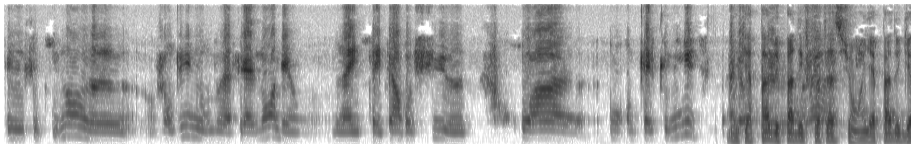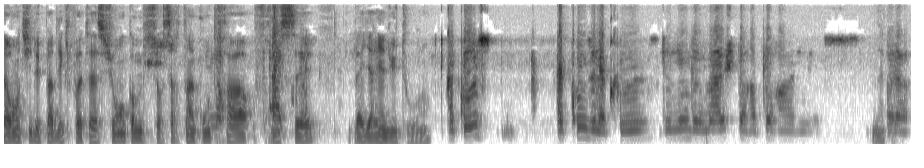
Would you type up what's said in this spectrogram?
et, effectivement, aujourd'hui, nous, on a fait la demande et on, ça a été un refus froid en, quelques minutes. Donc il n'y a pas de perte d'exploitation, hein. il n'y a pas de garantie de perte d'exploitation comme sur certains contrats français. Là, il n'y a rien du tout. Hein. À cause, à cause de la clause de non-dommage par rapport à. Voilà.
